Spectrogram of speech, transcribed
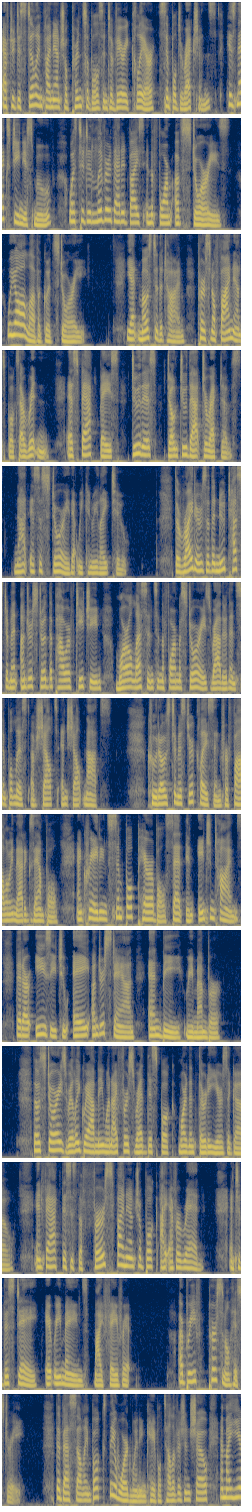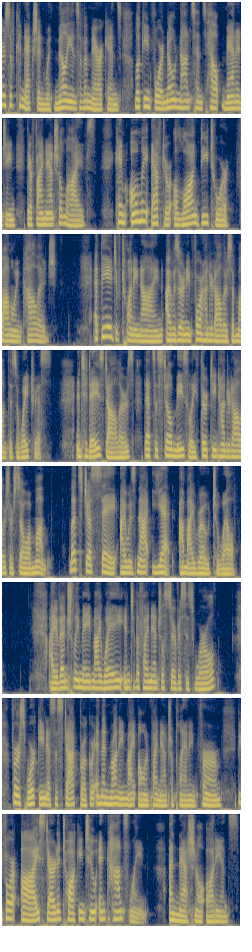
After distilling financial principles into very clear, simple directions, his next genius move was to deliver that advice in the form of stories. We all love a good story. Yet most of the time, personal finance books are written as fact based, do this, don't do that directives, not as a story that we can relate to. The writers of the New Testament understood the power of teaching moral lessons in the form of stories rather than simple lists of shelts and shalt nots. Kudos to Mr. Clason for following that example and creating simple parables set in ancient times that are easy to A, understand, and B, remember. Those stories really grabbed me when I first read this book more than 30 years ago. In fact, this is the first financial book I ever read, and to this day, it remains my favorite. A brief personal history. The best selling books, the award winning cable television show, and my years of connection with millions of Americans looking for no nonsense help managing their financial lives came only after a long detour following college. At the age of 29, I was earning $400 a month as a waitress. In today's dollars, that's a still measly $1,300 or so a month. Let's just say I was not yet on my road to wealth. I eventually made my way into the financial services world, first working as a stockbroker and then running my own financial planning firm before I started talking to and counseling a national audience.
